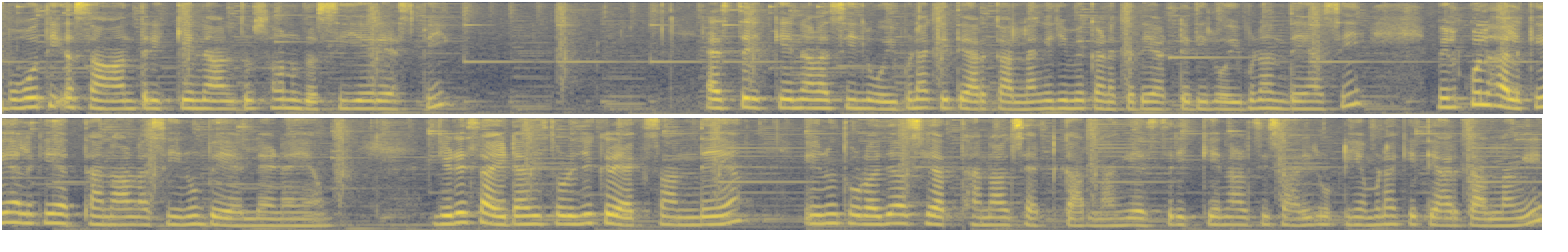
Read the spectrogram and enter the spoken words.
ਬਹੁਤ ਹੀ ਆਸਾਨ ਤਰੀਕੇ ਨਾਲ ਤੁਹਾਨੂੰ ਦੱਸੀ ਹੈ ਰੈਸਪੀ ਇਸ ਤਰੀਕੇ ਨਾਲ ਅਸੀਂ ਲੋਈ ਬਣਾ ਕੇ ਤਿਆਰ ਕਰ ਲਾਂਗੇ, ਜਿਵੇਂ ਕਣਕ ਦੇ ਆਟੇ ਦੀ ਲੋਈ ਬਣਾਉਂਦੇ ਆ ਅਸੀਂ। ਬਿਲਕੁਲ ਹਲਕੇ ਹਲਕੇ ਹੱਥਾਂ ਨਾਲ ਅਸੀਂ ਇਹਨੂੰ ਬੇਲ ਲੈਣਾ ਆ। ਜਿਹੜੇ ਸਾਈਡਾਂ ਵਿੱਚ ਥੋੜੇ ਜਿਹੇ ਕ੍ਰੈਕਸ ਆਉਂਦੇ ਆ, ਇਹਨੂੰ ਥੋੜਾ ਜਿਹਾ ਅਸੀਂ ਹੱਥਾਂ ਨਾਲ ਸੈੱਟ ਕਰ ਲਾਂਗੇ। ਇਸ ਤਰੀਕੇ ਨਾਲ ਅਸੀਂ ਸਾਰੀ ਰੋਟੀਆਂ ਬਣਾ ਕੇ ਤਿਆਰ ਕਰ ਲਾਂਗੇ।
